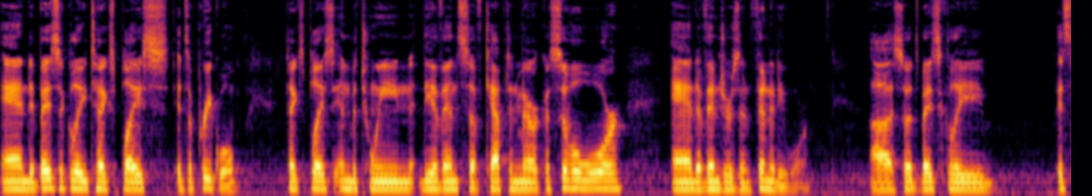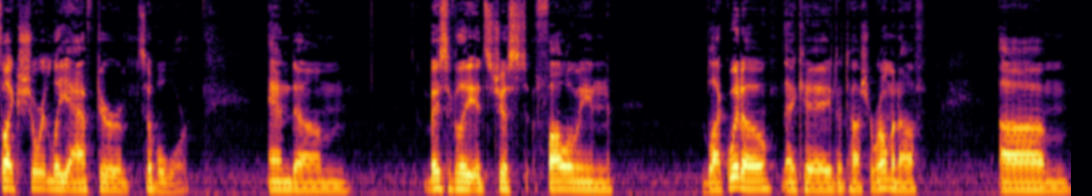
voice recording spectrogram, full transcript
and it basically takes place it's a prequel takes place in between the events of Captain America Civil War and Avengers Infinity War. Uh, so it's basically it's like shortly after Civil War. And um, basically it's just following Black Widow, aka Natasha Romanoff, um,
